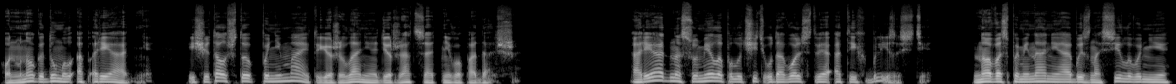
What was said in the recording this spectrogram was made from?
он много думал об Ариадне и считал, что понимает ее желание держаться от него подальше. Ариадна сумела получить удовольствие от их близости, но воспоминание об изнасиловании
